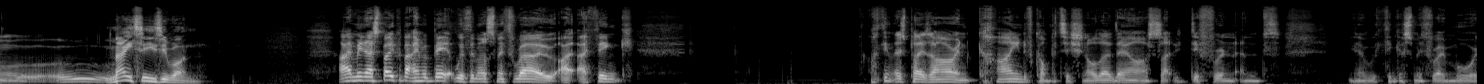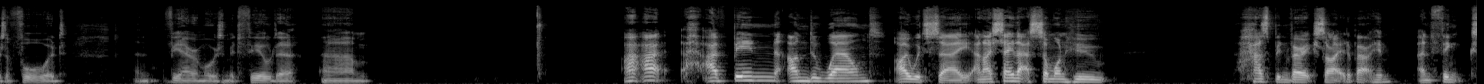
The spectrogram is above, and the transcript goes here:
Nice, easy one. I mean, I spoke about him a bit with the Emil Smith Rowe. I, I think, I think those players are in kind of competition, although they are slightly different. And you know, we think of Smith Rowe more as a forward, and Vieira more as a midfielder. Um, I, I I've been underwhelmed, I would say, and I say that as someone who has been very excited about him and thinks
